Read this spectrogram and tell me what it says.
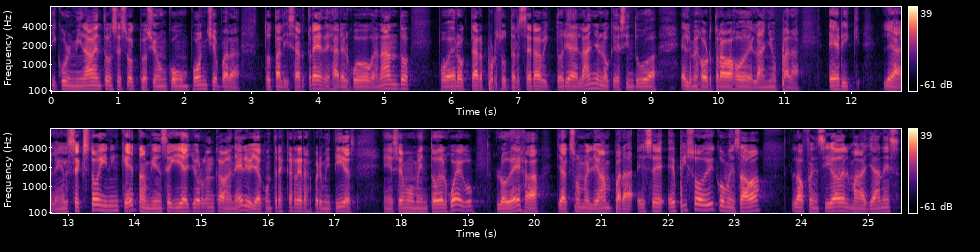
y culminaba entonces su actuación con un ponche para totalizar tres, dejar el juego ganando, poder optar por su tercera victoria del año, en lo que es sin duda el mejor trabajo del año para Eric Leal. En el sexto inning, que también seguía Jorgan Cabanerio, ya con tres carreras permitidas en ese momento del juego, lo deja Jackson Melian para ese episodio y comenzaba la ofensiva del Magallanes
